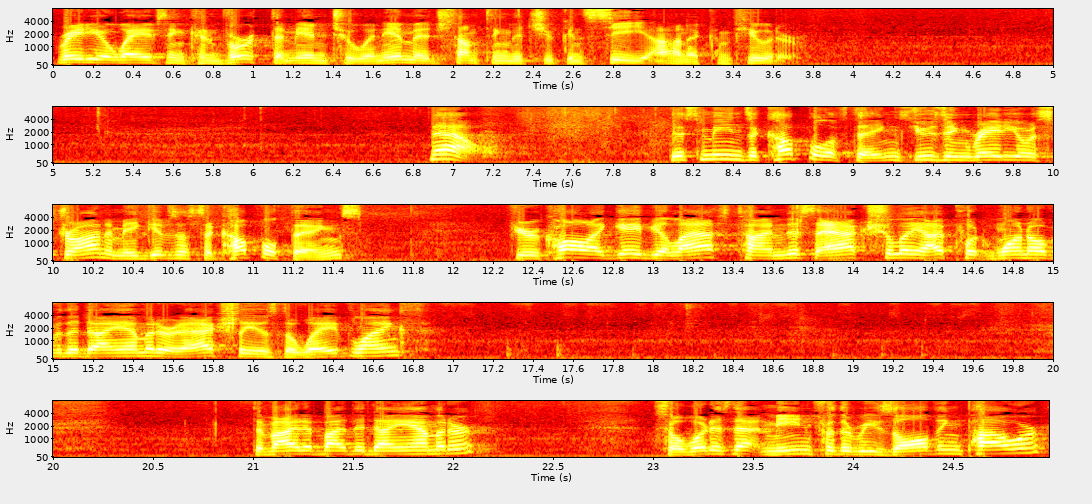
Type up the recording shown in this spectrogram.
radio waves and convert them into an image, something that you can see on a computer. Now, this means a couple of things. Using radio astronomy gives us a couple things. If you recall, I gave you last time, this actually, I put 1 over the diameter. It actually is the wavelength divided by the diameter. So what does that mean for the resolving power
